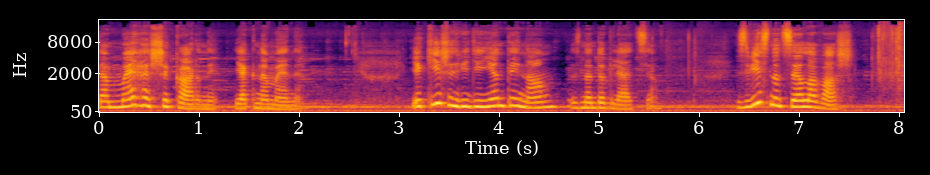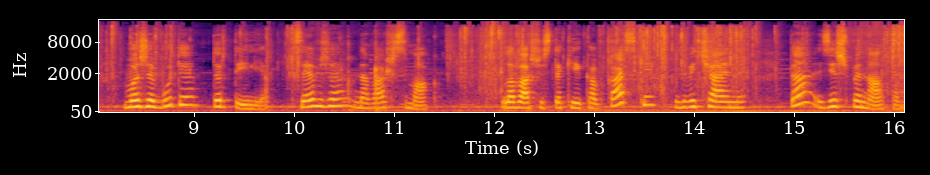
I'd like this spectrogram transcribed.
та мега шикарний, як на мене. Які ж інгредієнти нам знадобляться? Звісно, це лаваш. Може бути тортилья. Це вже на ваш смак. Лаваш ось такий кавказький, звичайний, та зі шпинатом.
